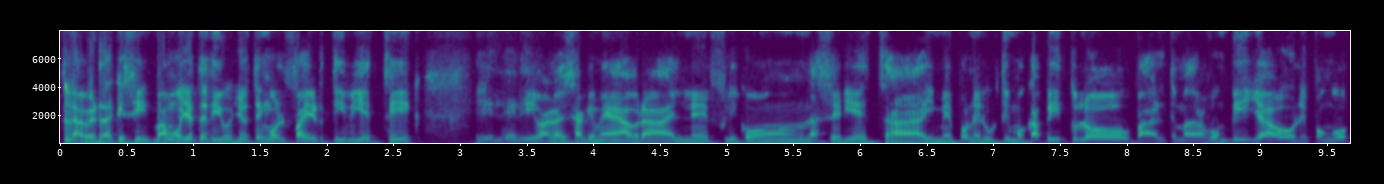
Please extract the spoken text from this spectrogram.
la verdad que sí. Vamos, ya te digo, yo tengo el Fire TV Stick y le digo a la esa que me abra el Netflix con la serie esta y me pone el último capítulo para el tema de las bombillas o le pongo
